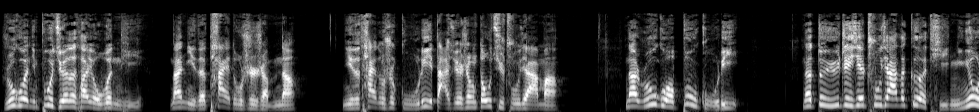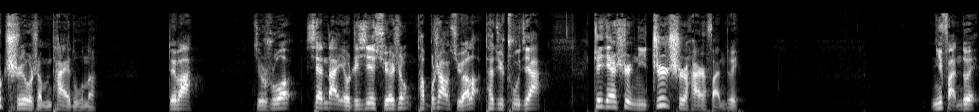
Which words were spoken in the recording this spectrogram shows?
如果你不觉得他有问题，那你的态度是什么呢？你的态度是鼓励大学生都去出家吗？那如果不鼓励？那对于这些出家的个体，你又持有什么态度呢？对吧？就是说，现在有这些学生，他不上学了，他去出家，这件事你支持还是反对？你反对，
